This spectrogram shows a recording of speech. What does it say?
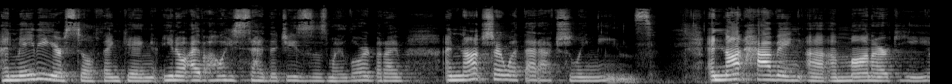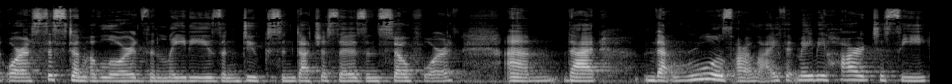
And maybe you're still thinking, you know, I've always said that Jesus is my Lord, but I'm, I'm not sure what that actually means. And not having a, a monarchy or a system of lords and ladies and dukes and duchesses and so forth um, that that rules our life, it may be hard to see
